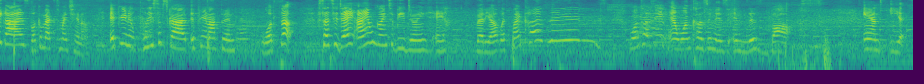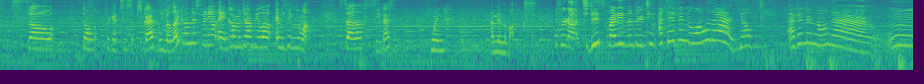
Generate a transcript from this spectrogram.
Hey guys, welcome back to my channel. If you're new, please subscribe. If you're not, then what's up? So today I am going to be doing a video with my cousins. One cousin and one cousin is in this box. And yes, so don't forget to subscribe, leave a like on this video, and comment down below anything you want. So see you guys when I'm in the box. I forgot, today's Friday the 13th. I didn't know that, yo. I didn't know that. Mm.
